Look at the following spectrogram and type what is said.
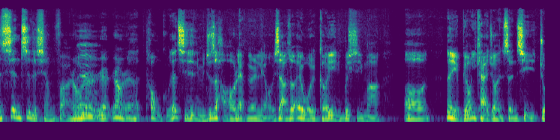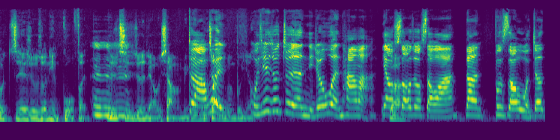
限制的想法，然后让人让人很痛苦。但其实你们就是好好两个人聊一下，说：“哎，我可以，你不行吗？”呃，那也不用一开始就很生气，就直接觉得说你很过分。嗯那就其实就是聊一下嘛，每个人价值观不一样。我其实就觉得你就问他嘛，要收就收啊，那不收我就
